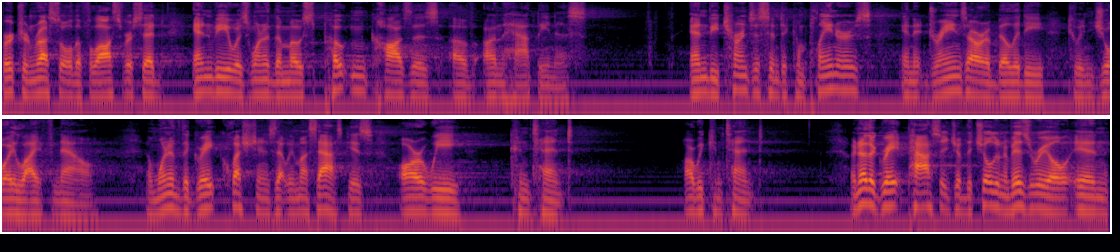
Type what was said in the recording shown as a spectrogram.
Bertrand Russell, the philosopher, said envy was one of the most potent causes of unhappiness. Envy turns us into complainers and it drains our ability to enjoy life now. And one of the great questions that we must ask is Are we content? Are we content? Another great passage of the children of Israel in,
